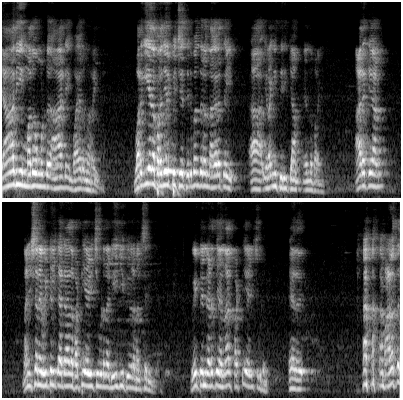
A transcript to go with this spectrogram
ജാതിയും മതവും കൊണ്ട് ആരുടെയും വയറ് വർഗീയത പ്രചരിപ്പിച്ച് തിരുവനന്തപുരം നഗരത്തിൽ ഇറങ്ങിത്തിരിക്കാം എന്ന് പറഞ്ഞു. ആരൊക്കെയാണ്? മനുഷ്യനെ വീട്ടിൽ കയറ്റാതെ പട്ടി അഴിച്ചു വിടുന്ന ഡി ജി പി വരെ മത്സരിക്കുക. വീട്ടിന്റെ അടുത്ത് ചെന്നാൽ പട്ടി അഴിച്ചു വിടും. ഏത്? അകത്ത്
